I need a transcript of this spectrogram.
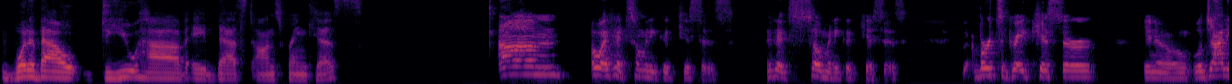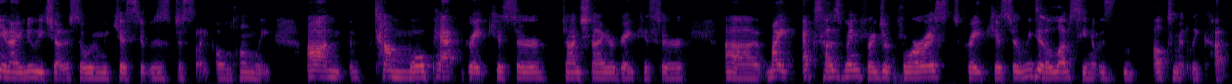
What about do you have a best on-screen kiss? Um, oh, I've had so many good kisses. I've had so many good kisses. Bert's a great kisser you know, well, Johnny and I knew each other. So when we kissed, it was just like old home week. Um, Tom Wopat, great kisser. John Schneider, great kisser. Uh, my ex-husband, Frederick Forrest, great kisser. We did a love scene. It was ultimately cut.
